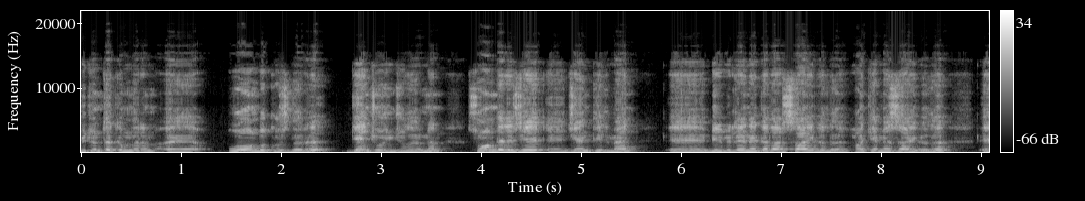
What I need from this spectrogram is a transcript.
bütün takımların e, U19'ları genç oyuncularının son derece e, centilmen, e, birbirlerine kadar saygılı, hakeme saygılı, e,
